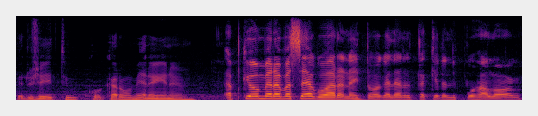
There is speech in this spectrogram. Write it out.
pelo jeito colocaram o Homem-Aranha, né? É porque o Homem-Aranha vai sair agora, né? Então a galera tá querendo empurrar logo.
